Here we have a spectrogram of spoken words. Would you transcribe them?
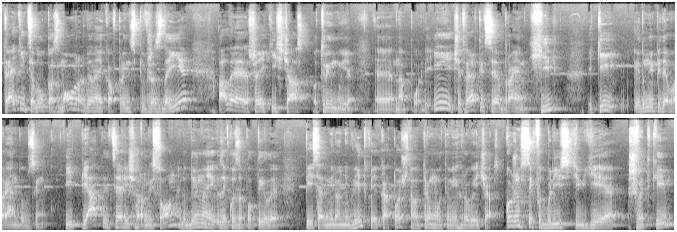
Третій це Лукас Мовра, людина, яка в принципі вже здає, але ще якийсь час отримує е, на полі. І четвертий це Брайан Хіль, який, я думаю, піде в оренду взимку. І п'ятий це Рішарлісон, людина, за яку заплатили 50 мільйонів влітку, яка точно отримуватиме ігровий час. Кожен з цих футболістів є швидким.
